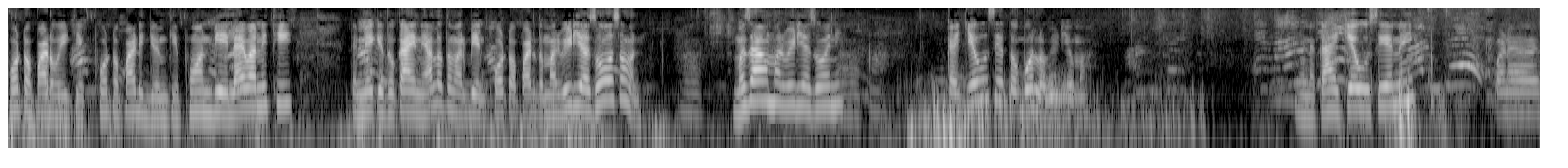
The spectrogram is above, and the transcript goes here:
ફોટો પાડવો એ કે, ફોટો પાડી દો એમ કે, ફોન બે લાવ્યા નથી. તો મેં કીધું, કાંઈ નહીં, હાલો તમારે બેન ફોટો પાડી દો. મારા વીડિયો જોવો છો ને? મજા આવે મારા વીડિયો જોવાની? કાંઈ કેવું છે તો બોલો વિડીયોમાં. અને કાંઈ કેવું છે નહીં. પણ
